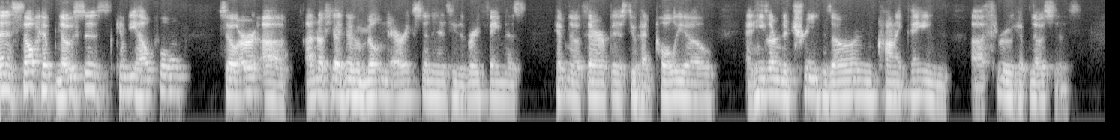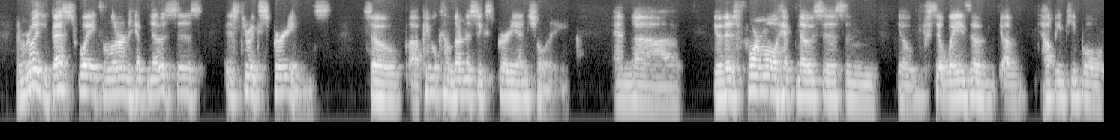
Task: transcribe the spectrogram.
then self hypnosis can be helpful. So, er, uh, I don't know if you guys know who Milton Erickson is. He's a very famous hypnotherapist who had polio and he learned to treat his own chronic pain uh, through hypnosis. And really, the best way to learn hypnosis is through experience. So uh, people can learn this experientially, and uh, you know, there's formal hypnosis and you know ways of, of helping people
